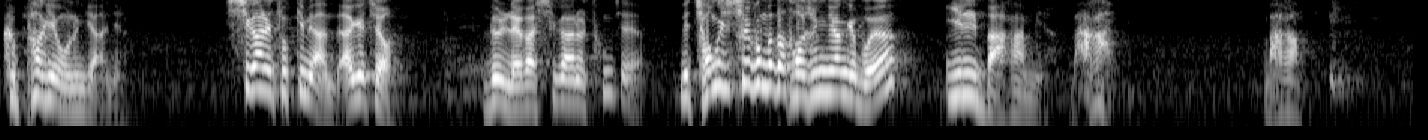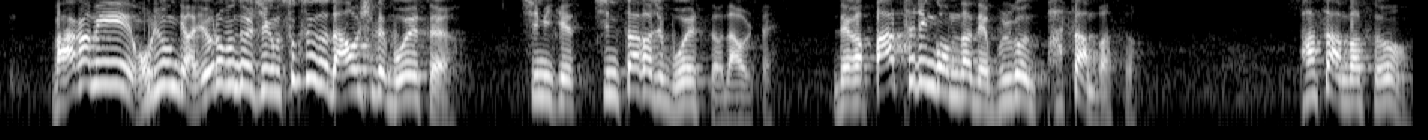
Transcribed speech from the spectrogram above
급하게 오는 게 아니야. 시간에 쫓기면 안 돼. 알겠죠? 늘 내가 시간을 통제해야 돼. 근데 정시 출근보다 더 중요한 게 뭐야? 일 마감이야. 마감. 마감. 마감이 어려운 게 아니야. 여러분들 지금 숙소에서 나오실 때 뭐 했어요? 짐 이렇게 짐 싸가지고 뭐 했어? 나올 때. 내가 빠트린 거 없나? 내 물건 봤어? 안 봤어? 봤어? 안 봤어? 어.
